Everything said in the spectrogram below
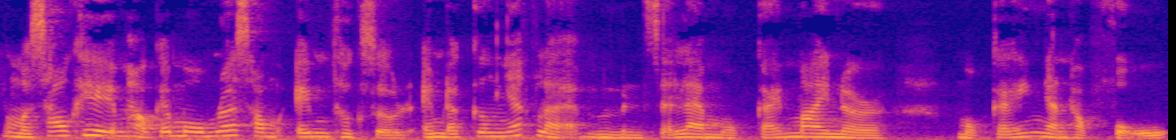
Nhưng mà sau khi em học cái môn đó xong em thực sự em đã cân nhắc là mình sẽ làm một cái minor một cái ngành học phụ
